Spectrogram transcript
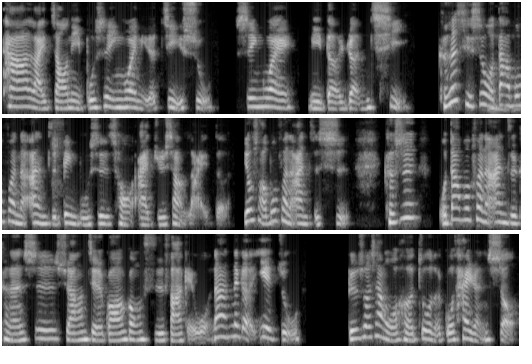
他来找你，不是因为你的技术，是因为你的人气。可是其实我大部分的案子并不是从 IG 上来的，有少部分的案子是，可是我大部分的案子可能是徐阳姐的广告公司发给我。那那个业主，比如说像我合作的国泰人寿，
